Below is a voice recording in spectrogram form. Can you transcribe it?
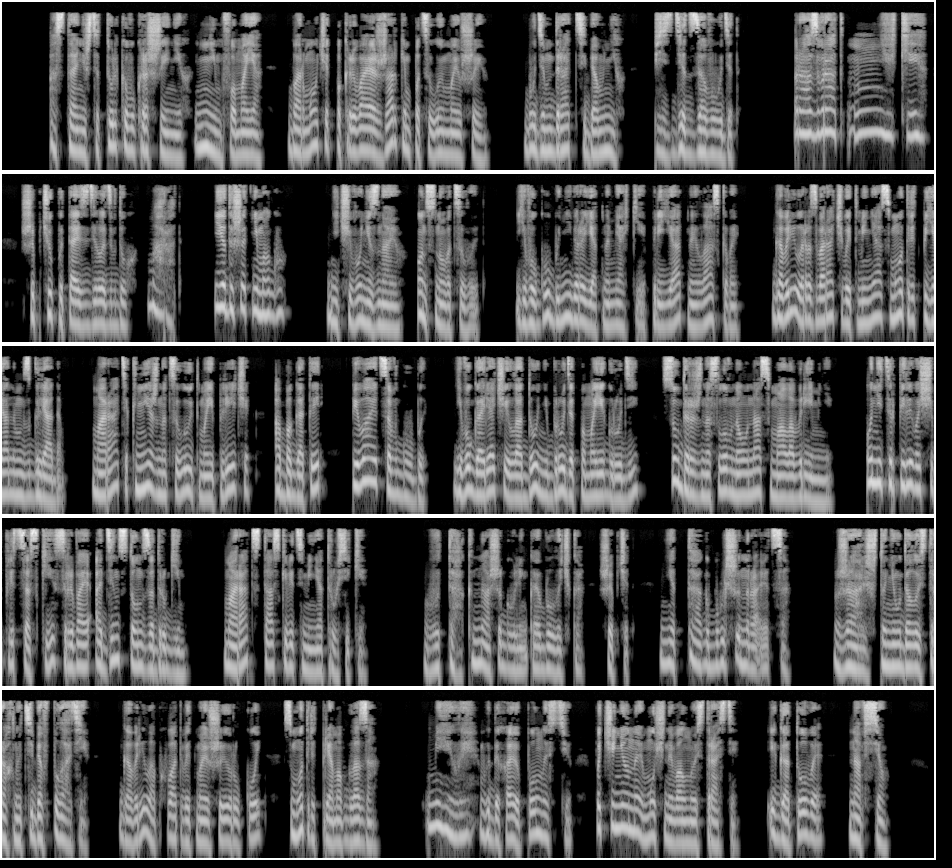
Останешься только в украшениях, нимфа моя, бормочет, покрывая жарким поцелуем мою шею. Будем драть тебя в них. Пиздец заводит. Разврат, Ники, шепчу, пытаясь сделать вдох. Марат, я дышать не могу. Ничего не знаю. Он снова целует. Его губы невероятно мягкие, приятные, ласковые. Гаврила разворачивает меня, смотрит пьяным взглядом. Маратик нежно целует мои плечи, а богатырь пивается в губы. Его горячие ладони бродят по моей груди, судорожно, словно у нас мало времени. Он нетерпеливо щиплет соски, срывая один стон за другим. Марат стаскивает с меня трусики. «Вот так, наша голенькая булочка», — шепчет. «Мне так больше нравится». «Жаль, что не удалось трахнуть тебя в платье». Гаврила обхватывает мою шею рукой, смотрит прямо в глаза. «Милый», — выдыхаю полностью, подчиненная мощной волной страсти и готовая на все.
